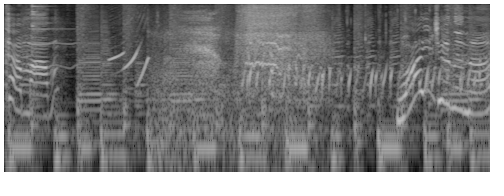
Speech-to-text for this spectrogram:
Tamam. Vay canına.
